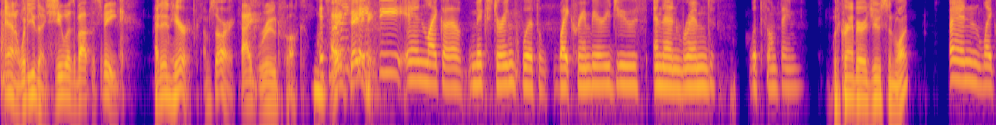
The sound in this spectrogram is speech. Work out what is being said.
Anna, what do you think? She was about to speak. I didn't hear. Her. I'm sorry. I Rude fuck. It's really say anything. tasty in like a mixed drink with white cranberry juice and then rimmed with something. With cranberry juice and what? And like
